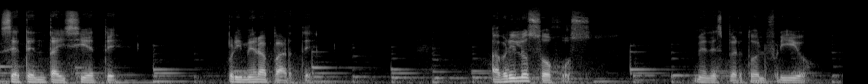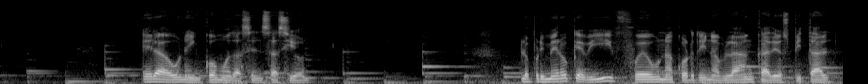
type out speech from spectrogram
77. Primera parte. Abrí los ojos. Me despertó el frío. Era una incómoda sensación. Lo primero que vi fue una cordina blanca de hospital.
